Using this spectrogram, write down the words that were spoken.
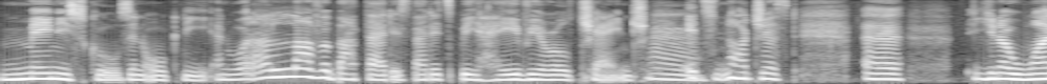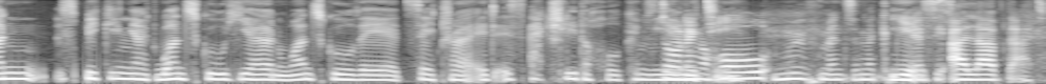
many schools in Orkney. And what I love about that is that it's behavioral change. Mm. It's not just uh, you know, one speaking at one school here and one school there, etc. It is actually the whole community. Starting a whole movement in the community. Yes. I love that.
